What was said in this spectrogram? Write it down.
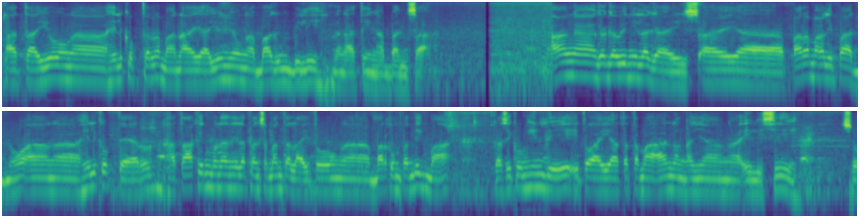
At ah, yung ah, helicopter naman ay ah, yun yung ah, bagong bili ng ating ah, bansa. Ang ah, gagawin nila guys ay ah, para makalipad no ang ah, helicopter hatakin muna nila pansamantala itong ah, barkong pandigma kasi kung hindi ito ay ah, tatamaan ng kanyang ah, ilisi. So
